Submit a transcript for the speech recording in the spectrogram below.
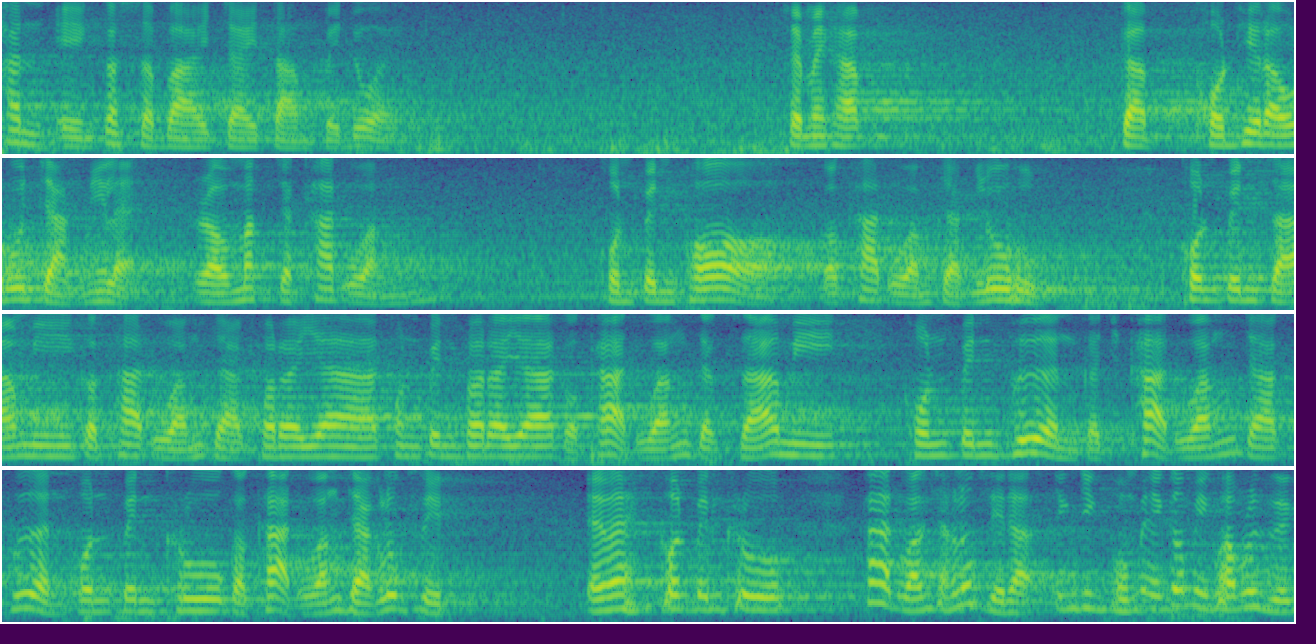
ท่านเองก็สบายใจตามไปด้วย ใช่ไหมครับ กับคนที่เรารู้จักนี่แหละ เรามักจะคาดหวัง คนเป็นพ่อก็คาดหวังจากลูก คนเป็นสามีก็คาดหวังจากภรรยา คนเป็นภรรยาก็คาดหวังจากสามี คนเป็นเพื่อนก็คาดหวังจากเพื่อน คนเป็นครูก็คาดหวังจากลูกศิษย์ใช่ไหมคนเป็นครูคาดหวังจากลูกศิษย์อะจริงๆ ผมเองก็มีความรู้สึก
